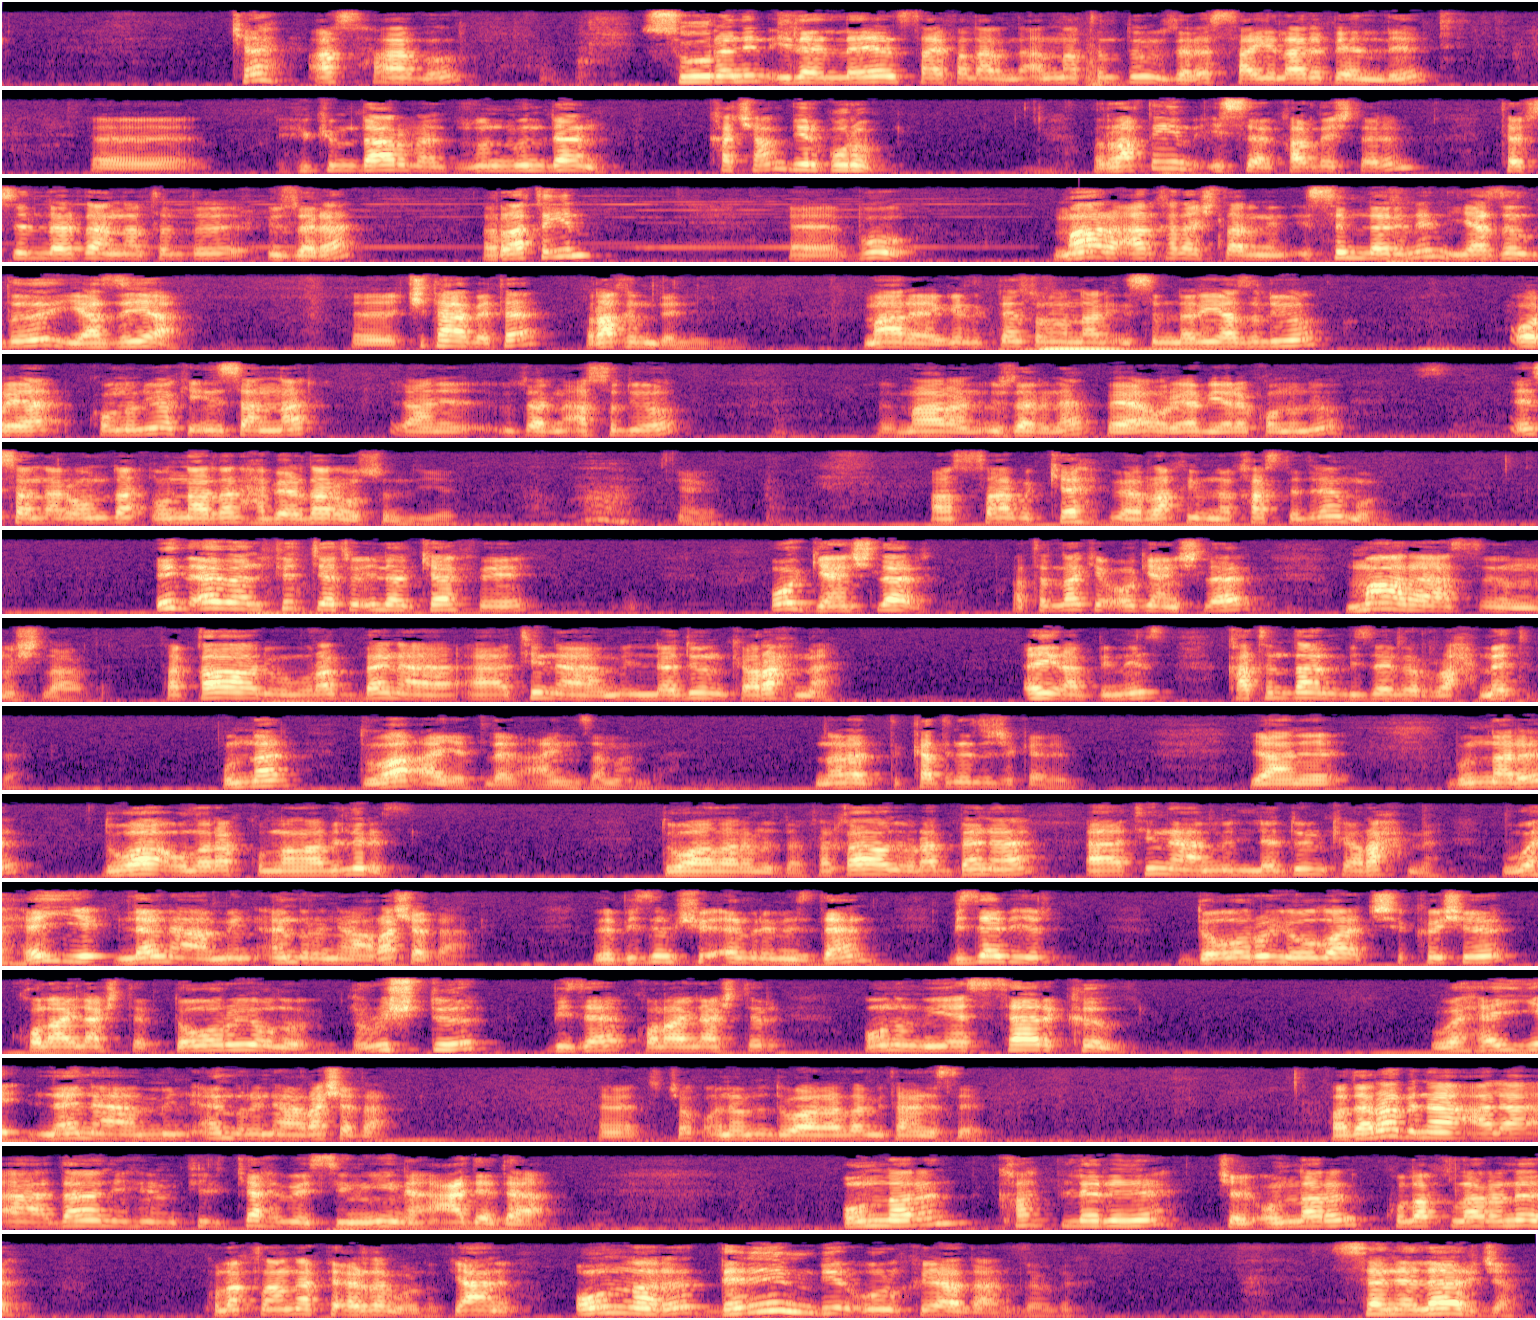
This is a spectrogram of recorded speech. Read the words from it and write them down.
Keh ashabı surenin ilerleyen sayfalarında anlatıldığı üzere sayıları belli. Ee, hükümdar ve zulmünden kaçan bir grup. Rakim ise kardeşlerim tefsirlerde anlatıldığı üzere Rakim e, bu mağara arkadaşlarının isimlerinin yazıldığı yazıya e, kitabete Rakim deniliyor. Mağaraya girdikten sonra onların isimleri yazılıyor. Oraya konuluyor ki insanlar yani üzerine asılıyor e, mağaranın üzerine veya oraya bir yere konuluyor. İnsanlar ondan, onlardan haberdar olsun diye. Evet. Ashab-ı Kehf ve Rakim'le kastedilen bu. İd evvel fityetu ilel kehfi o gençler hatırla ki o gençler mağaraya sığınmışlardı. Fekalu Rabbena atina min ledunke rahme. Ey Rabbimiz katından bize bir rahmet ver. Bunlar dua ayetler aynı zamanda. Bunlara dikkatinizi çekerim. Yani bunları dua olarak kullanabiliriz dualarımızda. Fekalu Rabbena atina min ledunke rahme ve heyyi lena min emrina raşeda. Ve bizim şu emrimizden bize bir doğru yola çıkışı kolaylaştır. Doğru yolu, rüştü bize kolaylaştır. Onu müyesser kıl. Ve heyyi lena min emrina raşeda. Evet, çok önemli dualardan bir tanesi. فَضَرَبْنَا عَلَى آذَانِهِمْ فِي الْكَهْوِ سِن۪ينَ عَدَدًا Onların kalplerini, şey, onların kulaklarını, kulaklarına perde vurduk. Yani onları derin bir uykuya daldırdık. Senelerce.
